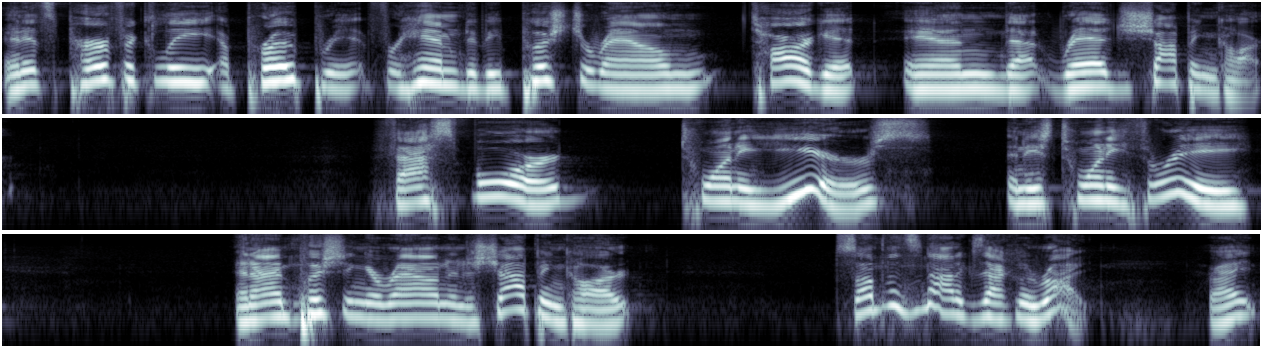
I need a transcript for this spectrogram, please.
and it's perfectly appropriate for him to be pushed around Target and that red shopping cart. Fast forward 20 years, and he's 23, and I'm pushing around in a shopping cart. Something's not exactly right, right?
